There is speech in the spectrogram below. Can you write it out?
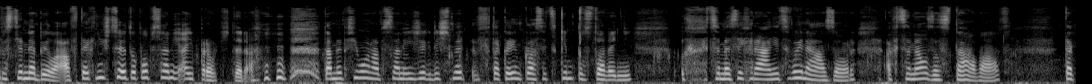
prostě nebyla. A v té knižce je to popsané i proč teda. Tam je přímo napsaný, že když jsme v takovém klasickém postavení, chceme si chránit svůj názor a chceme ho zastávat, tak,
